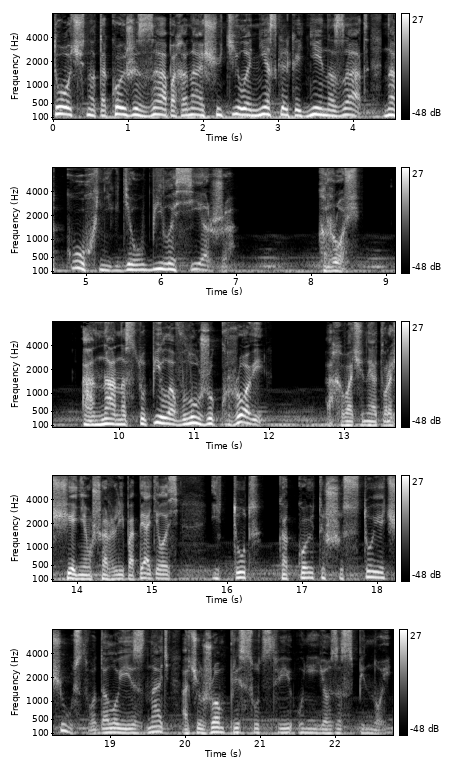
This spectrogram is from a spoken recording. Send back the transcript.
Точно такой же запах она ощутила несколько дней назад на кухне, где убила Сержа. Кровь! Она наступила в лужу крови! Охваченная отвращением, Шарли попятилась, и тут Какое-то шестое чувство дало ей знать о чужом присутствии у нее за спиной.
